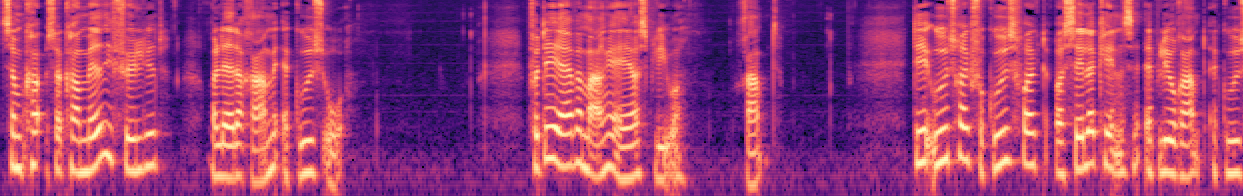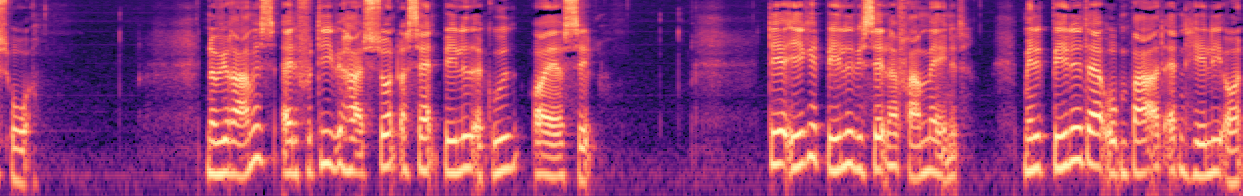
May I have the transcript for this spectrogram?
Som kom, så kom med i følget og lad dig ramme af Guds ord. For det er, hvad mange af os bliver ramt. Det er udtryk for Guds frygt og selverkendelse at blive ramt af Guds ord. Når vi rammes, er det fordi vi har et sundt og sandt billede af Gud og af os selv. Det er ikke et billede, vi selv har fremmanet, men et billede, der er åbenbart af den hellige ånd.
